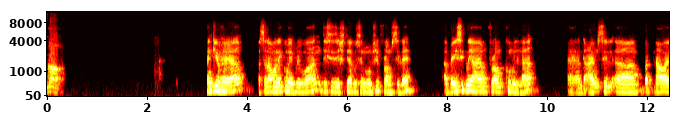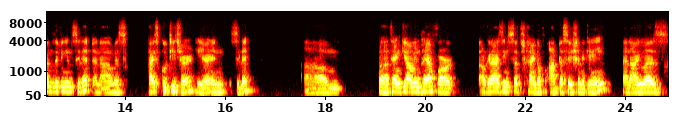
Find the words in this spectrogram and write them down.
Go. Thank you, Bhaiya. Assalamu alaikum, everyone. This is Ishtiaq Hussain Munshi from Sylhet. Uh, basically, I am from Kumilla, and I'm still, uh, but now I'm living in Sylhet, and I'm a high school teacher here in Sylhet. Um, uh, thank you, Amin Bhaiya, for organizing such kind of Adda session again. And I was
